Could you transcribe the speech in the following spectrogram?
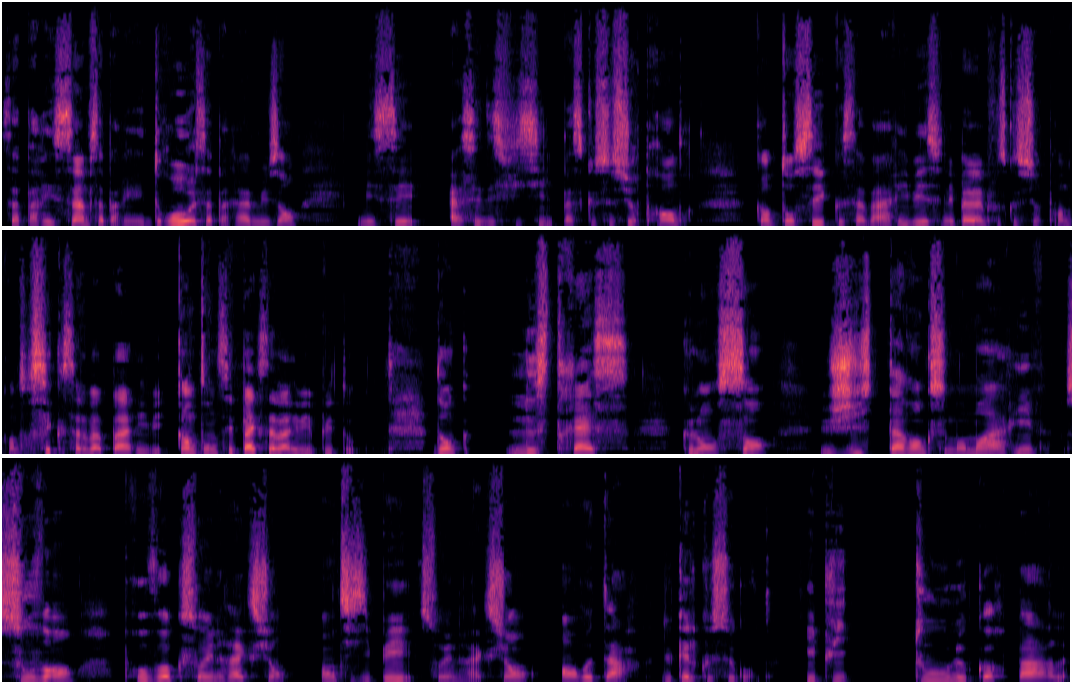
Ça paraît simple, ça paraît drôle, ça paraît amusant, mais c'est assez difficile parce que se surprendre quand on sait que ça va arriver, ce n'est pas la même chose que se surprendre quand on sait que ça ne va pas arriver. Quand on ne sait pas que ça va arriver plutôt. Donc, le stress que l'on sent juste avant que ce moment arrive, souvent provoque soit une réaction anticipée, soit une réaction en retard de quelques secondes. Et puis, tout le corps parle,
